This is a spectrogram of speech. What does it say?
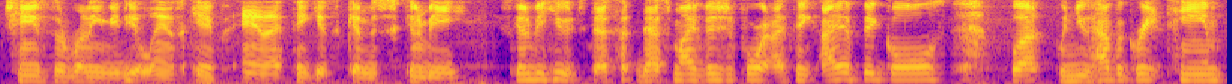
change the running media landscape. And I think it's going to, be it's going to be huge. That's that's my vision for it. I think I have big goals, but when you have a great team,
